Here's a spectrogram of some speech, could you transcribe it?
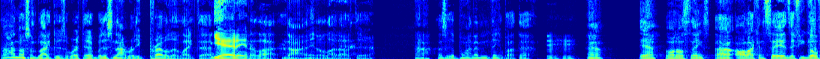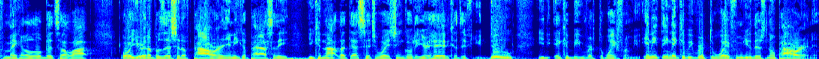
I know some black dudes that work there, but it's not really prevalent like that. Yeah, it ain't a lot. Nah, it ain't a lot out there. Uh, that's a good point. I didn't think about that. Mm-hmm. Yeah. Yeah, one of those things. Uh, all I can say is if you go from making a little bit to a lot, or you're in a position of power in any capacity, you cannot let that situation go to your head because if you do, you, it could be ripped away from you. Anything that could be ripped away from you, there's no power in it.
